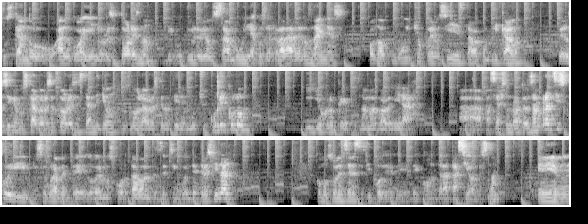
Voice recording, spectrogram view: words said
buscando algo ahí en los receptores, ¿no? Digo, Julio Jones está muy lejos del radar de los Niners, o no mucho, pero sí estaba complicado. Pero sigue buscando receptores. Este Andy Jones, pues no, la verdad es que no tiene mucho currículum. Y yo creo que pues nada más va a venir a, pasearse un rato en San Francisco y seguramente lo veremos cortado antes del 53 final. Como suelen ser este tipo de, contrataciones, ¿no? Eh,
